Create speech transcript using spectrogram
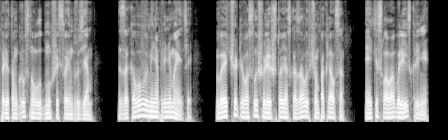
при этом грустно улыбнувшись своим друзьям. «За кого вы меня принимаете? Вы отчетливо слышали, что я сказал и в чем поклялся. Эти слова были искренни,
